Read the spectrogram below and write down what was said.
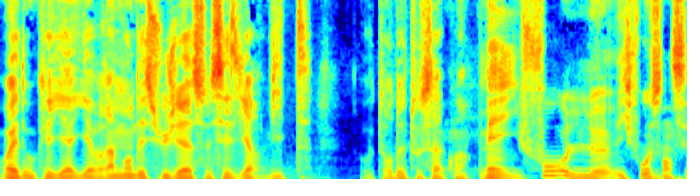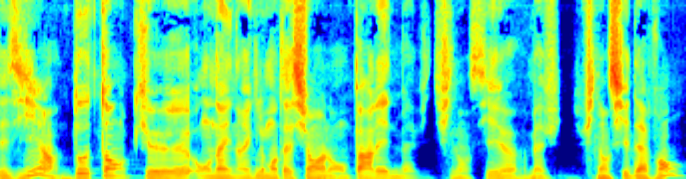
Ouais, donc il y a vraiment des sujets à se saisir vite autour de tout ça. Mais il faut s'en saisir, d'autant que on a une réglementation. Alors on parlait de ma vie de financier, euh, ma vie de d'avant.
